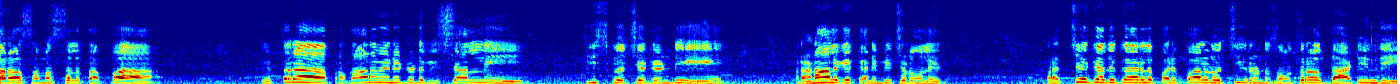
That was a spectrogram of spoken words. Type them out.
అరా సమస్యలు తప్ప ఇతర ప్రధానమైనటువంటి విషయాల్ని తీసుకొచ్చేటువంటి ప్రణాళిక కనిపించడం లేదు. ప్రత్యేక అధికారుల పరిపాలన వచ్చి రెండు సంవత్సరాలు దాటింది.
